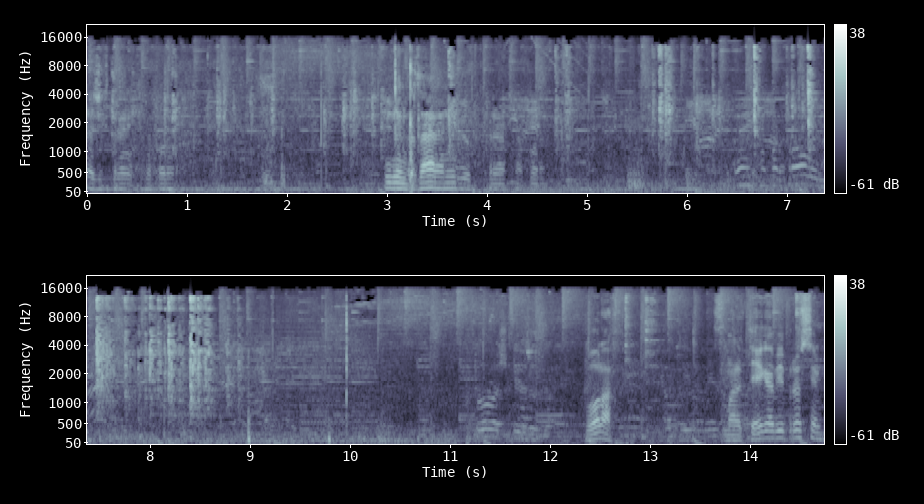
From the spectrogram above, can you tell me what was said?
težkih trening naporov. Vidim, da Zara ni bil preveč naporen. Vola, malo tega bi prosim.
